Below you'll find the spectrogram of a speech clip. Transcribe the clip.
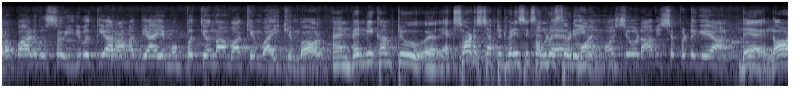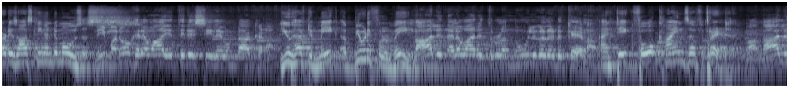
പുറപ്പാട് പുസ്തകം ഇരുപത്തിയാറാം അധ്യായം മുപ്പത്തിയൊന്നാം വാക്യം വായിക്കുമ്പോൾ And when we come to uh, Exodus chapter 26 and അവിടെ verse ദൈവം 31, മോശയോട് ആവശ്യപ്പെടുകയാണ് there Lord is asking unto Moses, നീ മനോഹരമായ തിരശീല ഉണ്ടാക്കണം You have to make a beautiful veil നാല് നിലവാരത്തിലുള്ള നൂലുകൾ എടുക്കണം and take four kinds of thread. ആ നാല്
